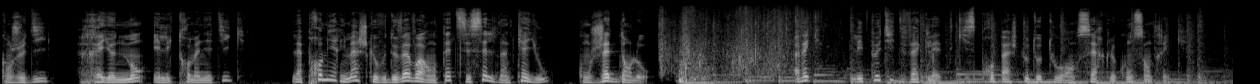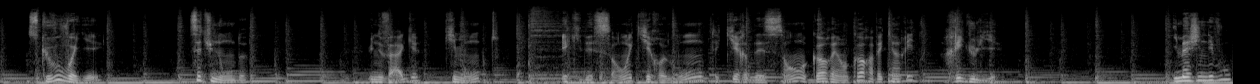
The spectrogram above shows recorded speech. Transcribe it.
Quand je dis rayonnement électromagnétique, la première image que vous devez avoir en tête, c'est celle d'un caillou qu'on jette dans l'eau. Avec les petites vaguelettes qui se propagent tout autour en cercle concentrique. Ce que vous voyez, c'est une onde. Une vague qui monte et qui descend et qui remonte et qui redescend encore et encore avec un rythme régulier. Imaginez-vous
